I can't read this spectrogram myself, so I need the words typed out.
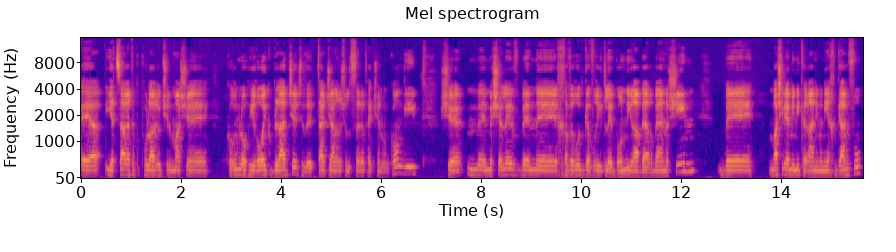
אה, יצר את הפופולריות של מה שקוראים לו Heroic Bloodshed, שזה תת ג'אנר של סרט אקשן הונג קונגי, שמשלב בין אה, חברות גברית לבין ירייה בהרבה אנשים, במה שלימים ייקרא אני מניח gun fu,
